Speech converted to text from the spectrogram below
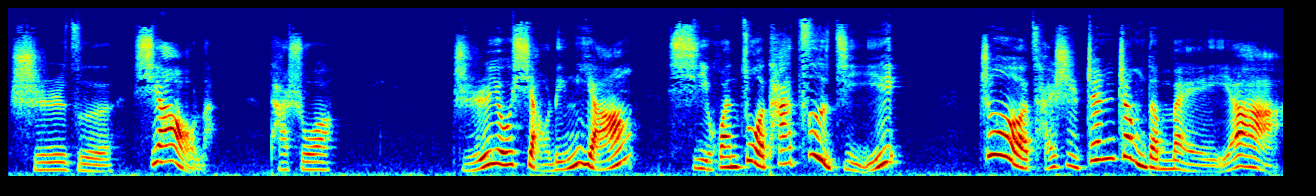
狮子笑了，他说：“只有小羚羊喜欢做它自己，这才是真正的美呀。”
